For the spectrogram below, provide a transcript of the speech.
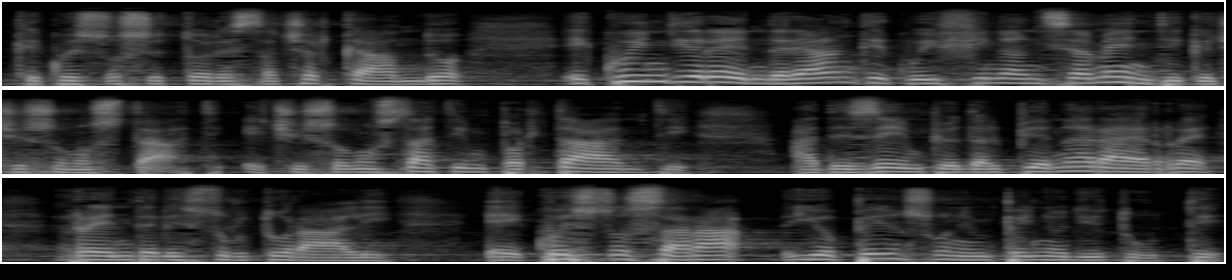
che questo settore sta cercando e quindi rendere anche quei finanziamenti che ci sono stati e ci sono stati importanti, ad esempio dal PNRR, renderli strutturali e questo sarà, io penso, un impegno di tutti,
